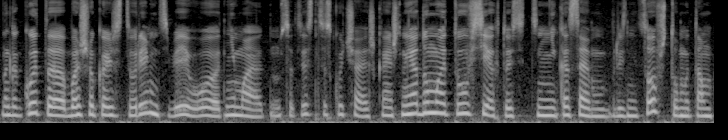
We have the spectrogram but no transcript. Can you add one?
на какое-то большое количество времени тебе его отнимают. Ну, соответственно, ты скучаешь, конечно. Но я думаю, это у всех, то есть это не касаемо близнецов, что мы там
